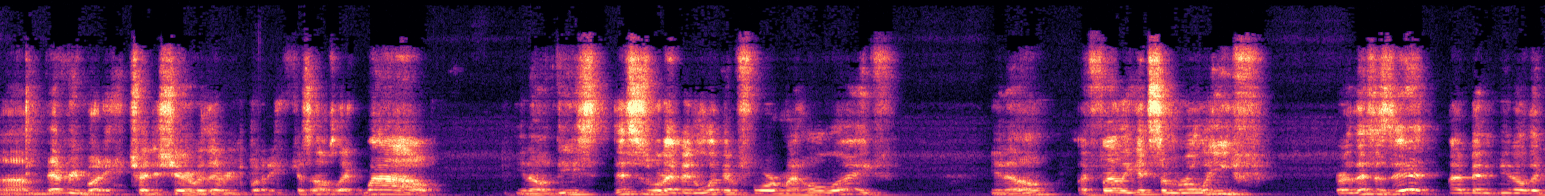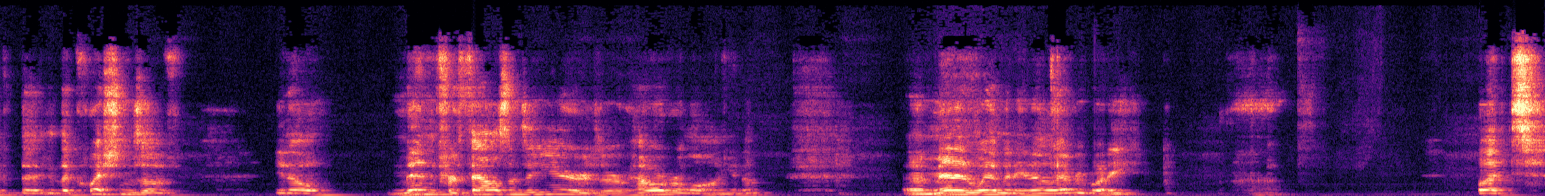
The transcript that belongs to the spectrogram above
um, everybody tried to share with everybody because I was like, wow, you know, these this is what I've been looking for my whole life. You know, I finally get some relief, or this is it. I've been, you know, the the, the questions of, you know, men for thousands of years or however long, you know, uh, men and women, you know, everybody. But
